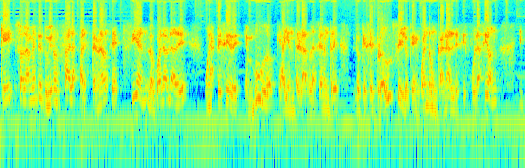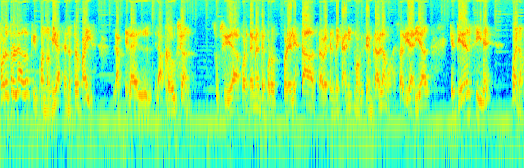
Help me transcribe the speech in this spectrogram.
que solamente tuvieron salas para estrenarse 100, lo cual habla de una especie de embudo que hay entre la relación entre lo que se produce y lo que encuentra un canal de circulación. Y por otro lado, que cuando miras en nuestro país la, producción subsidiada fuertemente por, el Estado a través del mecanismo que siempre hablamos de solidaridad que tiene el cine, bueno,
